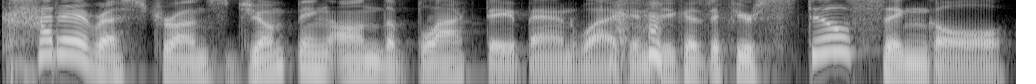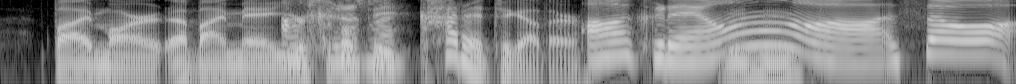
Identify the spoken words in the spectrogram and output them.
kare restaurants jumping on the Black Day bandwagon because if you're still single by Mar uh, by May, you're supposed to 그러네. eat kare together. 아, 그래요? Mm-hmm. So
